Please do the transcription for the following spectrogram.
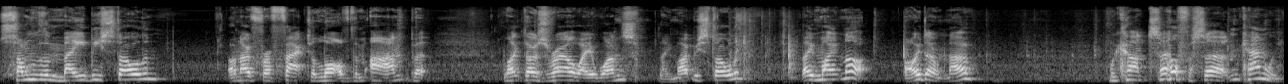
some of them may be stolen, I know for a fact a lot of them aren't, but like those railway ones, they might be stolen. They might not. I don't know. we can't tell for certain, can we?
